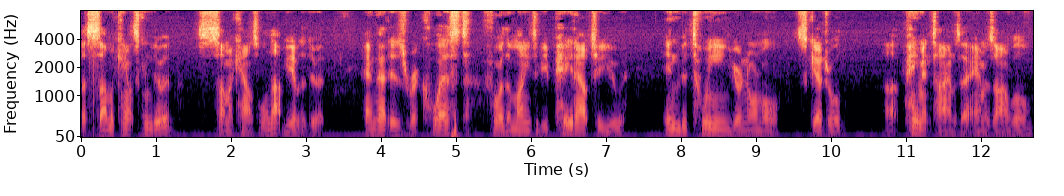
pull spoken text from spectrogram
But some accounts can do it, some accounts will not be able to do it. And that is request for the money to be paid out to you in between your normal scheduled uh, payment times that Amazon will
